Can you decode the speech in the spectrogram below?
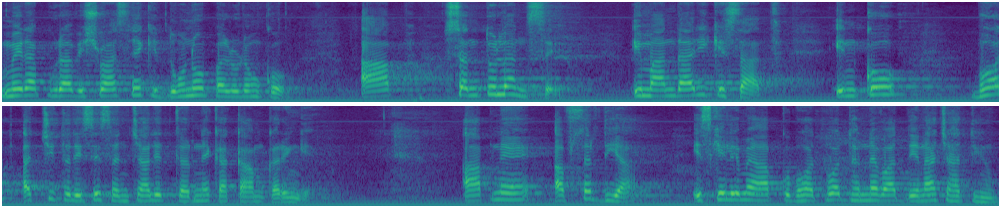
मेरा पूरा विश्वास है कि दोनों पलड़ों को आप संतुलन से, ईमानदारी के साथ इनको बहुत अच्छी तरह से संचालित करने का काम करेंगे। आपने अवसर दिया, इसके लिए मैं आपको बहुत बहुत धन्यवाद देना चाहती हूँ।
